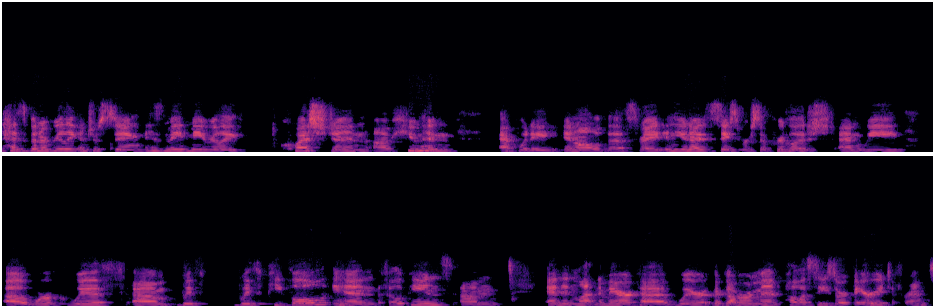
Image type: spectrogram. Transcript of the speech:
has been a really interesting, has made me really question uh, human equity in all of this, right? In the United States, we're so privileged, and we uh, work with um, with with people in the Philippines um, and in Latin America, where the government policies are very different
